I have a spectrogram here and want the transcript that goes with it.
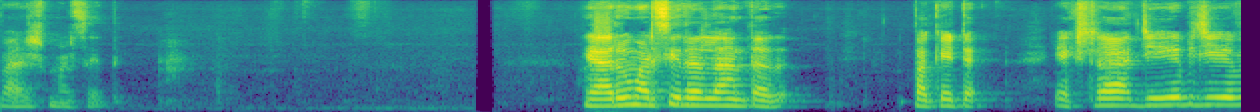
ಭಾಳಷ್ಟು ಮಾಡ್ಸೈತೆ. ಯಾರೂ ಮಾಡಿಸಿರಲ್ಲ ಅಂತ ಅದು ಪಕೆಟ್ ಎಕ್ಸ್ಟ್ರಾ ಜೇಬ್ ಜೇಬ್,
